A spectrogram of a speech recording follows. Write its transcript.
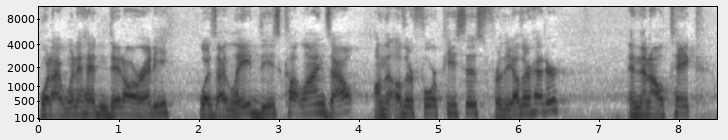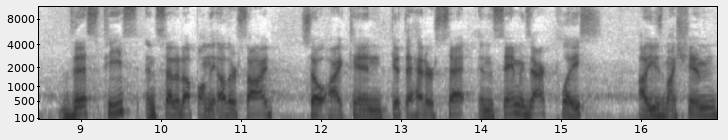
What I went ahead and did already was I laid these cut lines out on the other four pieces for the other header, and then I'll take this piece and set it up on the other side so I can get the header set in the same exact place. I'll use my shim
